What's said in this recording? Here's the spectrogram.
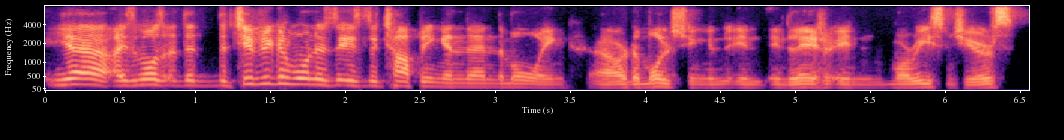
Yeah, I suppose the, the typical one is, is the topping and then the mowing uh, or the mulching in, in, in later in more recent years.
